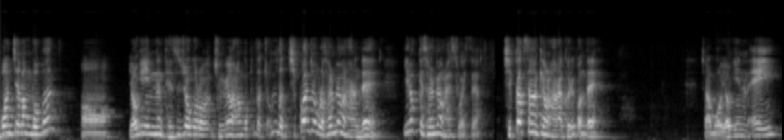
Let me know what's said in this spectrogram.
번째 방법은 어, 여기 있는 대수적으로 증명을 한 것보다 좀 더 직관적으로 설명을 하는데 이렇게 설명을 할 수가 있어요. 직각삼각형을 하나 그릴 건데 자 뭐 여기 있는 A,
